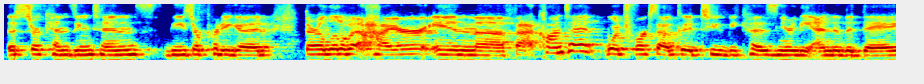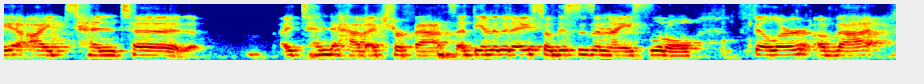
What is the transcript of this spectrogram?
The Sir Kensington's. These are pretty good. They're a little bit higher in the fat content, which works out good too because near the end of the day, I tend to I tend to have extra fats at the end of the day. So this is a nice little filler of that.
